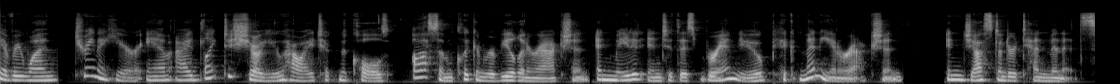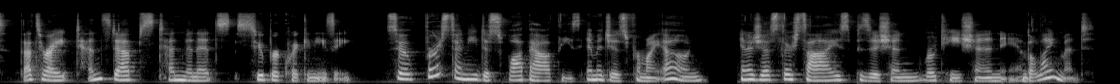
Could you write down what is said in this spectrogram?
Hi everyone, Trina here, and I'd like to show you how I took Nicole's awesome click and reveal interaction and made it into this brand new pick many interaction in just under 10 minutes. That's right, 10 steps, 10 minutes, super quick and easy. So first I need to swap out these images for my own and adjust their size, position, rotation, and alignment.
